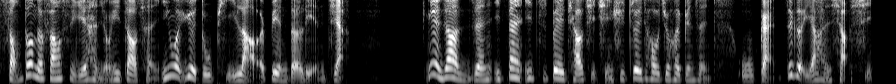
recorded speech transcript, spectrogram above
耸动的方式也很容易造成因为阅读疲劳而变得廉价。因为你知道，人一旦一直被挑起情绪，最后就会变成无感，这个也要很小心。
